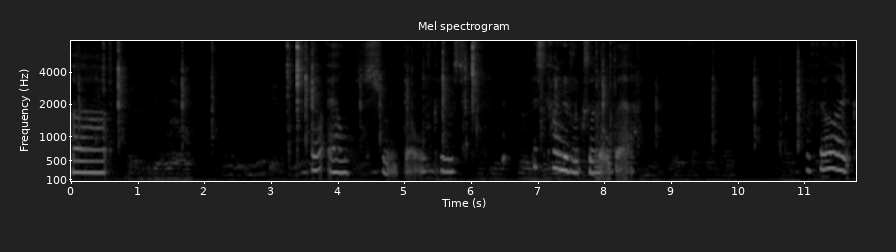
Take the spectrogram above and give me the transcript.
Uh, what else should we build? Because this kind of looks a little bare. I feel like,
